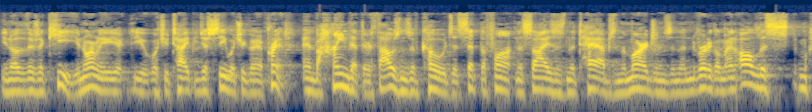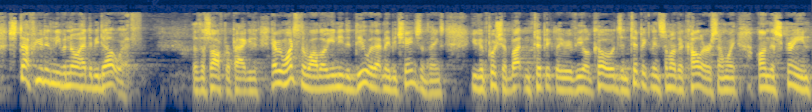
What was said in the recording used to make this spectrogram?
You know, there's a key. You normally, you, you, what you type, you just see what you're going to print. And behind that, there are thousands of codes that set the font and the sizes and the tabs and the margins and the vertical, and all this stuff you didn't even know had to be dealt with the software package. Every once in a while, though, you need to deal with that, maybe change some things. You can push a button, typically reveal codes, and typically in some other color or some way on the screen,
